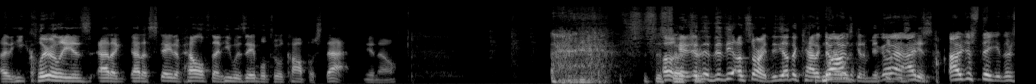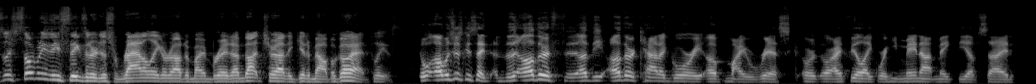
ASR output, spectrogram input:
uh, he clearly is at a at a state of health that he was able to accomplish that. You know. okay, so the, the, I'm sorry. The other category no, I was going to mention is, I just, I'm just thinking. There's like so many of these things that are just rattling around in my brain. I'm not sure how to get them out. But go ahead, please. Well, I was just gonna say the other th- uh, the other category of my risk, or, or I feel like where he may not make the upside,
